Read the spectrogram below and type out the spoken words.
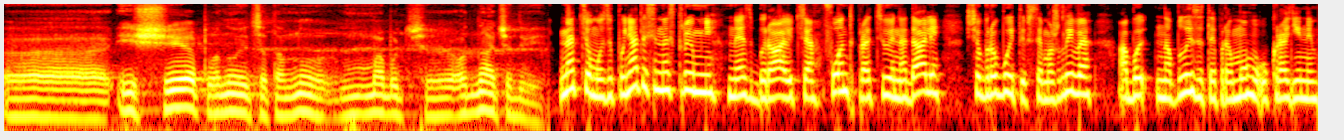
Е, і ще планується там, ну, мабуть, одна чи дві. На цьому зупинятися нестримні не збираються. Фонд працює надалі, щоб робити все можливе, аби наблизити перемогу України.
